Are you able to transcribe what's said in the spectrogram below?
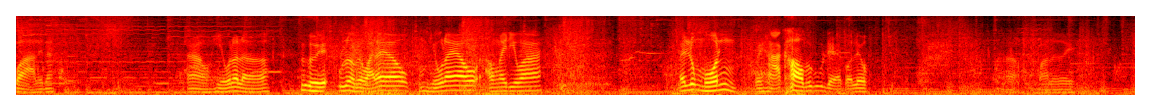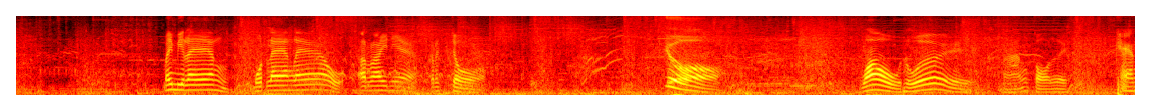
กว่าเลยนะ อ้าว หิวแล้วเหรอ เฮ้ยเริ่มไม่ไหวแล้ว ผมหิวแล้ว เอาไงดีวะไอ้ลูกหมุน ไปหาข้าวไปกูแดกก่อนเร็ว มาเลย ไม่มีแรง หมดแรงแล้ว อะไรเนี่ย กระจอกย่อว้าวโถ่เอ้ยหางต่อเลย แข็ง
